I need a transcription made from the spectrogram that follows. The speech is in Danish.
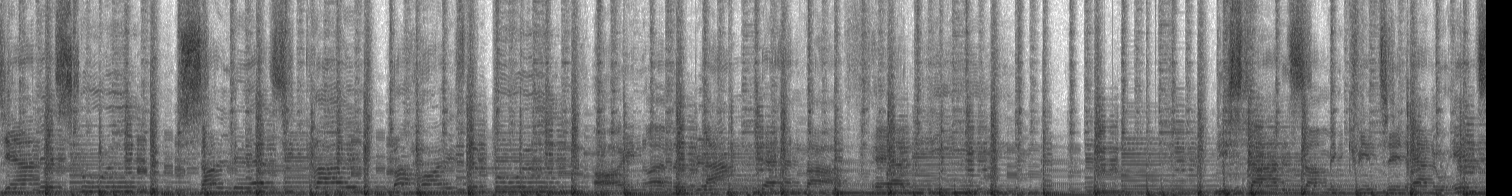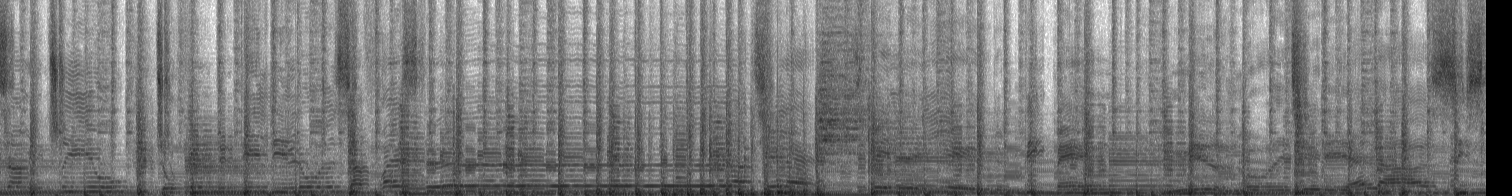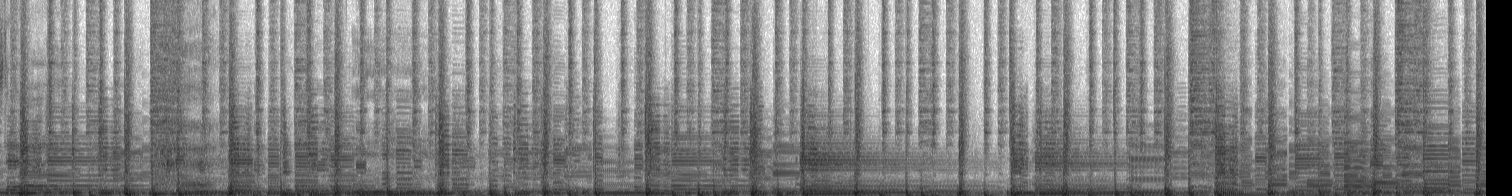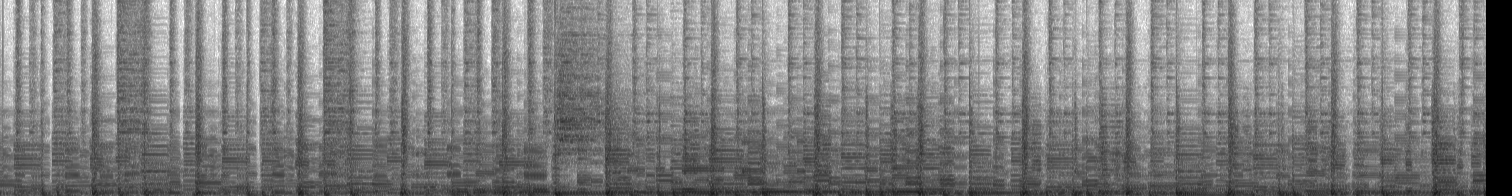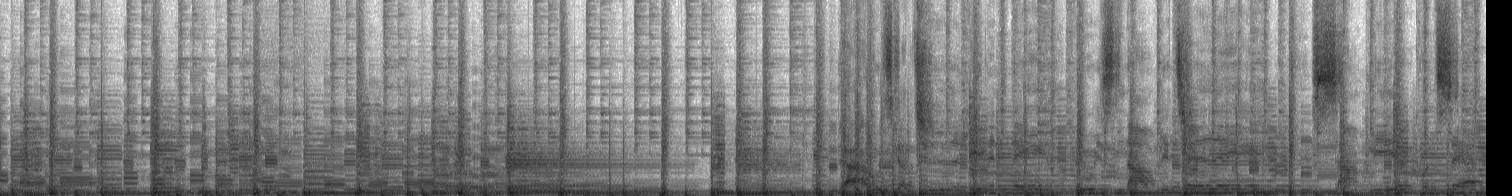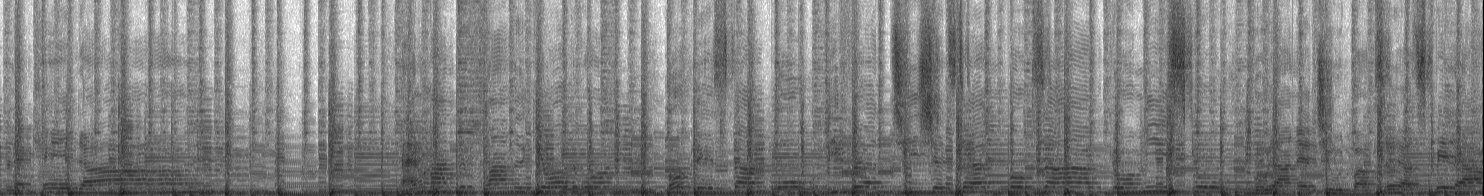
som husker tydeligt en dag, Louis navn blev taget af. Samtlige koncertplakater. Han rendte fremmed, gjorde rundt på Vesterbro De førte t-shirts, tørtbukser og gummisko. Foderne jukeboxer og spilleautomater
